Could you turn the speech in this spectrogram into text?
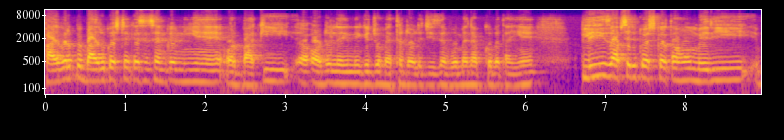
फाइवर पे बायो रिक्वेस्टें कैसे सेंड करनी है और बाकी ऑर्डर लेने के जो मेथडोलॉजीज़ हैं वो मैंने आपको बताई हैं। प्लीज़ आपसे रिक्वेस्ट करता हूँ, मेरी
